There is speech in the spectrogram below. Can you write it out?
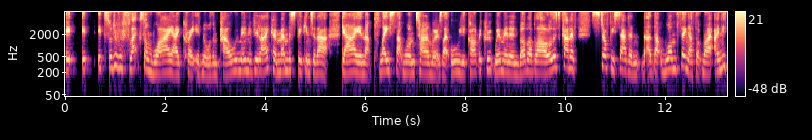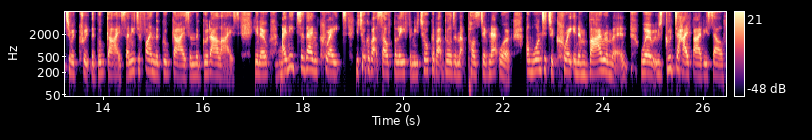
it, it it sort of reflects on why I created Northern Power Women, if you like. I remember speaking to that guy in that place that one time where it's like, oh, you can't recruit women and blah blah blah, all this kind of stuff he said. And th- that one thing, I thought, right, I need to recruit the good guys. I need to find the good guys and the good allies. You know, mm-hmm. I need to then create. You talk about self belief and you talk about building that positive network. I wanted to create an environment where it was good to high five yourself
